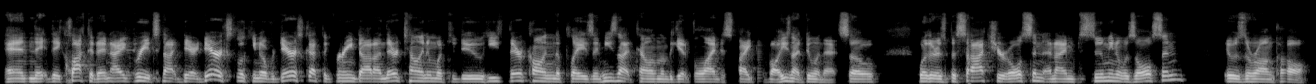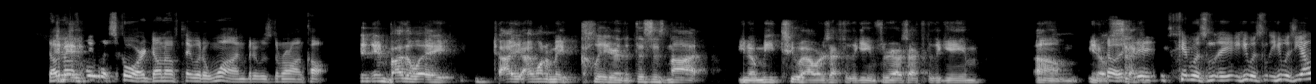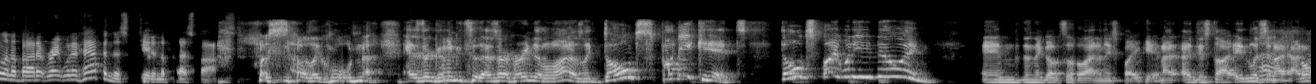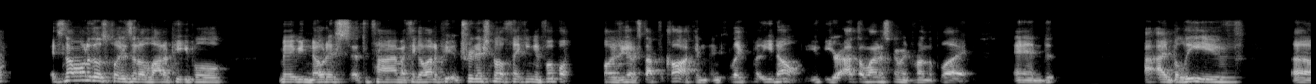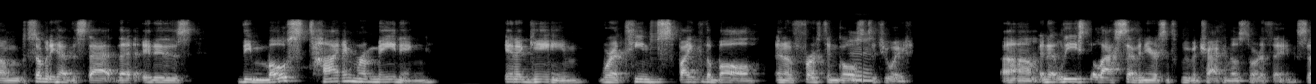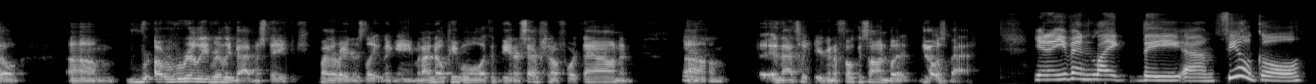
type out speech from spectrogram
And they, they clocked it. And I agree, it's not Derek. Derek's looking over. Derek's got the green dot on. They're telling him what to do. He's they're calling the plays, and he's not telling them to get the line to spike the ball. He's not doing that. So whether it's Bisaccia or Olson, and I'm assuming it was Olson, it was the wrong call. Don't and know if they would have scored, don't know if they would have won, but it was the wrong call. And, and by the way, I, I want to make clear that this is not, you know, me two hours after the game, three hours after the game. Um, you know, so second. this kid was he was he was yelling about it right when it happened. This kid in the press box. so I was like well, no, as they're going to as they're hurrying to the line, I was like, "Don't spike it! Don't spike! What are you doing?" and then they go up to the line and they spike it. And I, I just thought, and listen, I, I, don't. It's not one of those plays that a lot of people maybe notice at the time. I think a lot of people traditional thinking in football is you got to stop the clock, and, and, like, but you don't. You, are at the line of scrimmage, run the play, and I, I believe um, somebody had the stat that it is the most time remaining in a game where a team spiked the ball in a first and goal mm. situation. um, in at least the last seven years since we've been tracking those sort of things. So um, a really, really bad mistake by the Raiders late in the game. And I know people will look at the interception on fourth down and yeah. um, and that's what you're going to focus on, but that was bad. You know, even like the um, field goal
